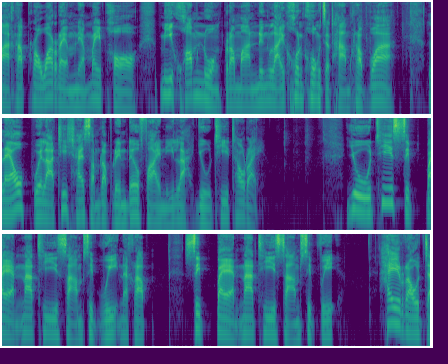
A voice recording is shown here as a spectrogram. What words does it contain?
มาครับ เพราะว่าแรมเนี่ยไม่พอ มีความหน่วงประมาณหนึ่งหลายคนคงจะถามครับว่า แล้วเวลาที่ใช้สำหรับเรนเดอร์ไฟล์นี้ล่ะ อยู่ที่เท่าไหร่ อยู่ที่ 18 นาที 30 วินะครับ 18 นาที 30 วิ ให้เราจ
